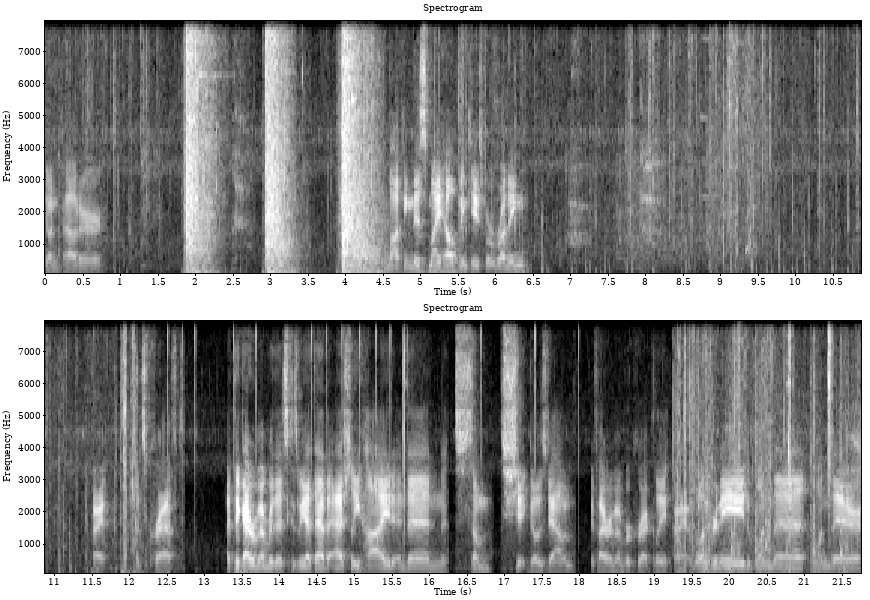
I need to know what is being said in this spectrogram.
Gunpowder. Unlocking this might help in case we're running. Alright, let's craft. I think I remember this because we have to have Ashley hide and then some shit goes down, if I remember correctly. Alright, one grenade, one that, one there.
